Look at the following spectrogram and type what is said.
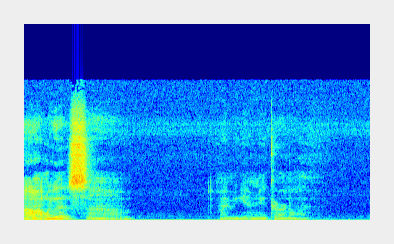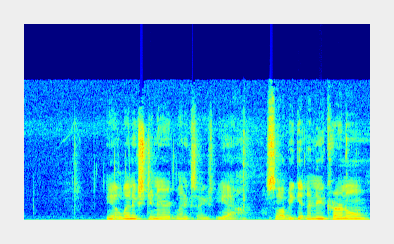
Oh, look at this. Um, maybe get a new kernel. Yeah, Linux generic, Linux, yeah. So I'll be getting a new kernel.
